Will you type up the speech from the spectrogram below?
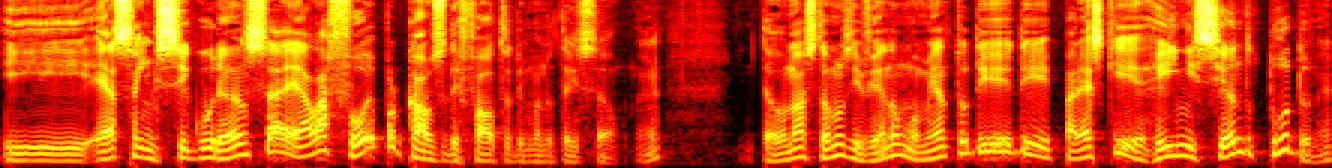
E essa insegurança, ela foi por causa de falta de manutenção, né? Então nós estamos vivendo um momento de, de parece que reiniciando tudo, né?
